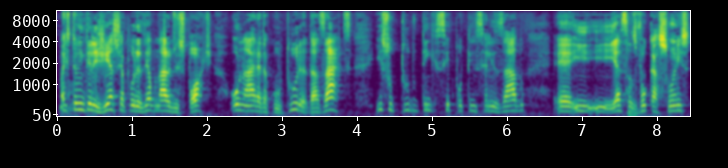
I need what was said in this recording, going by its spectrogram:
mas tem inteligência, por exemplo, na área do esporte ou na área da cultura, das artes. Isso tudo tem que ser potencializado é, e, e, essas vocações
